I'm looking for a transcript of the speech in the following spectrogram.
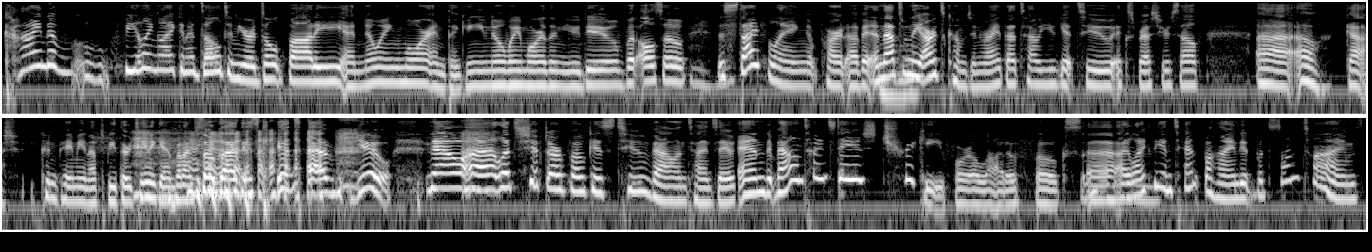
kind of feeling like an adult in your adult body and knowing more and thinking you know way more than you do, but also mm-hmm. the stifling part of it. And that's mm-hmm. when the arts comes in, right? That's how you get to express yourself. Uh, oh gosh, you couldn't pay me enough to be 13 again, but I'm so glad these kids have you. Now, uh, let's shift our focus to Valentine's Day. And Valentine's Day is tricky for a lot of folks. Uh. I like the intent behind it, but sometimes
